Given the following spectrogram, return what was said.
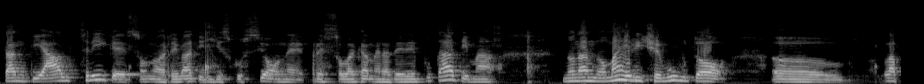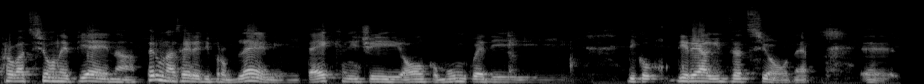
tanti altri che sono arrivati in discussione presso la Camera dei Deputati, ma non hanno mai ricevuto uh, l'approvazione piena per una serie di problemi tecnici o comunque di, di, di realizzazione. Eh,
